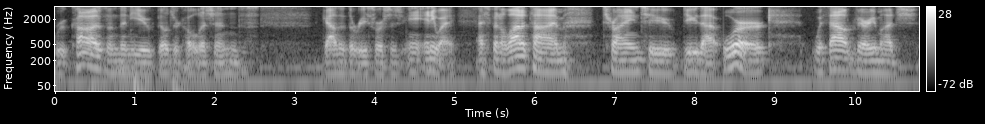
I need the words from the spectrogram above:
root cause, and then you build your coalitions, gather the resources. Anyway, I spent a lot of time trying to do that work without very much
